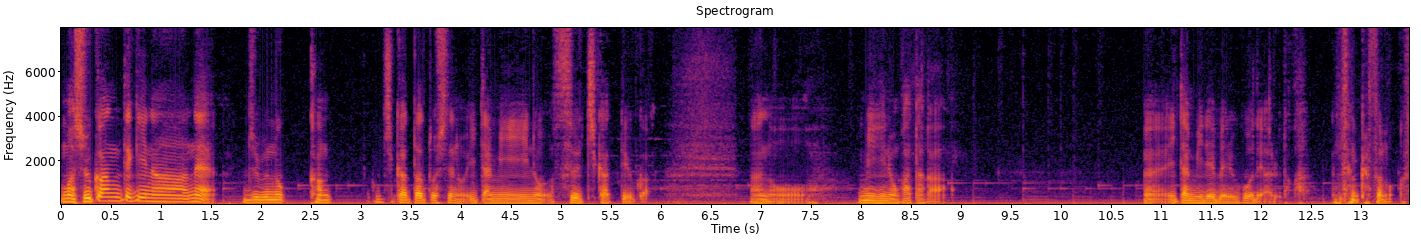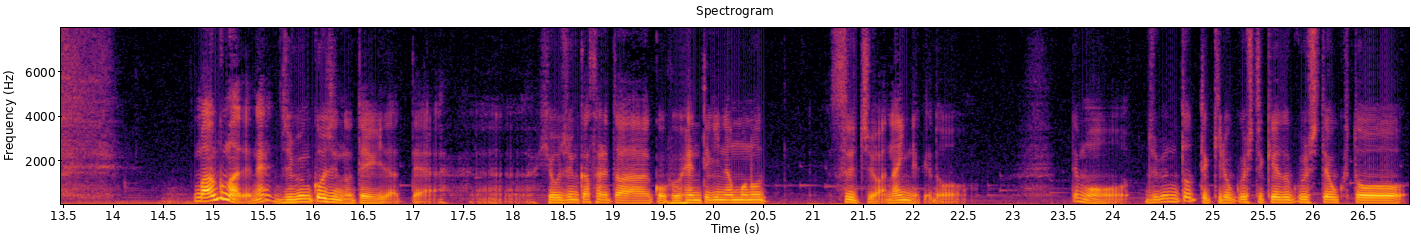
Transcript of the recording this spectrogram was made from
まあ主観的なね自分の感じ方としての痛みの数値化っていうかあの右の肩が、えー、痛みレベル5であるとか なんかそのまああくまでね自分個人の定義であって、標準化されたこう普遍的なもの数値はないんだけどでも自分にとって記録して継続しておくと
